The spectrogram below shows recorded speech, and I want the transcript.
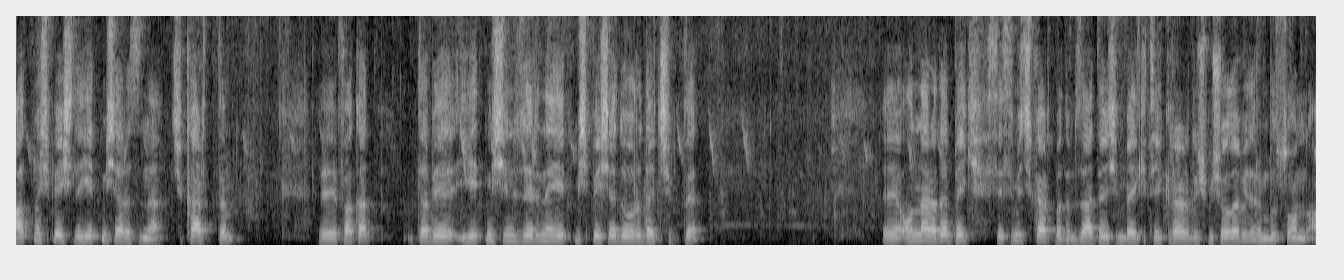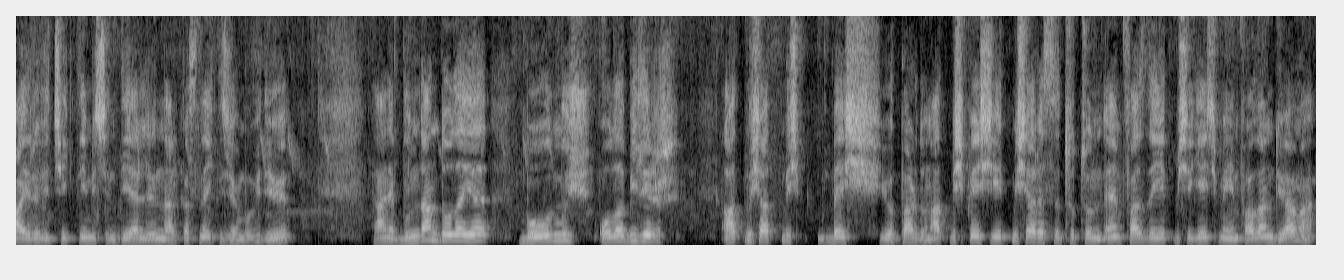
65 ile 70 arasına çıkarttım. E, fakat tabi 70'in üzerine 75'e doğru da çıktı. E, onlara da pek sesimi çıkartmadım. Zaten şimdi belki tekrar düşmüş olabilirim. Bu son ayrı bir çektiğim için diğerlerinin arkasına ekleyeceğim bu videoyu. Yani bundan dolayı boğulmuş olabilir. 60 65 yok pardon 65 70 arası tutun en fazla 70'i geçmeyin falan diyor ama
